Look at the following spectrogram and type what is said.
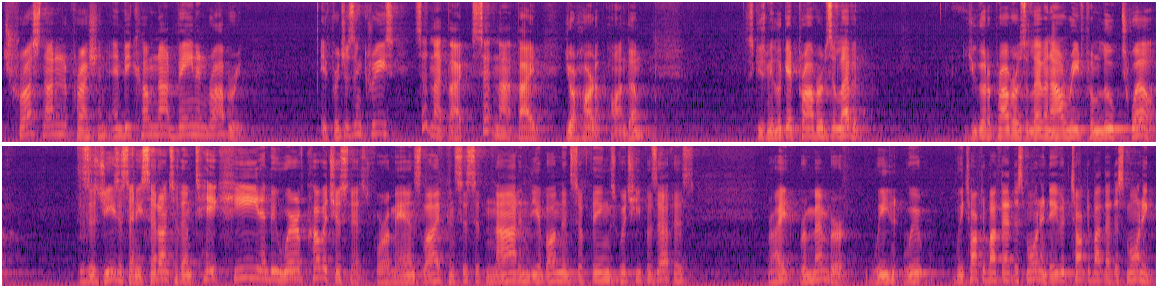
Trust not in oppression, and become not vain in robbery. If riches increase, set not, thy, set not thy, your heart upon them. Excuse me, look at Proverbs 11. You go to Proverbs 11, I'll read from Luke 12. This is Jesus, and he said unto them, Take heed and beware of covetousness, for a man's life consisteth not in the abundance of things which he possesseth. Right? Remember, we, we, we talked about that this morning. David talked about that this morning.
